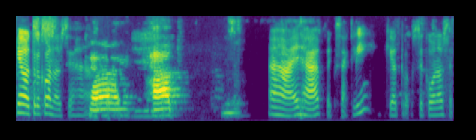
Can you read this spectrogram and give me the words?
¿Qué otro conoce? Ajá. can, have, Ajá, el have, exactly. ¿Qué otro se conoce?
